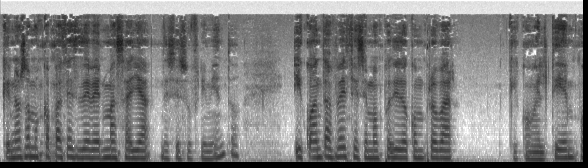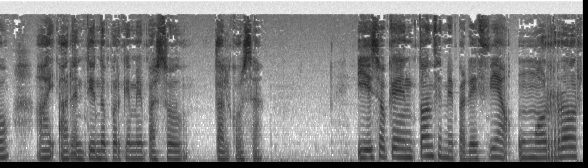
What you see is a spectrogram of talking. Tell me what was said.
que no somos capaces de ver más allá de ese sufrimiento. ¿Y cuántas veces hemos podido comprobar que con el tiempo, ay, ahora entiendo por qué me pasó tal cosa? Y eso que entonces me parecía un horror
